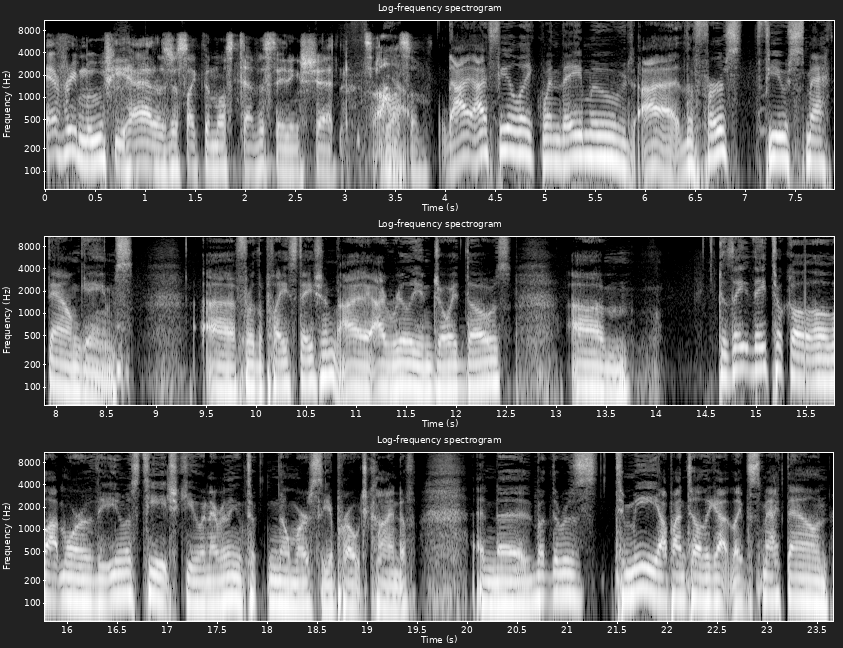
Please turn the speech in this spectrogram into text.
every move he had was just like the most devastating shit. It's awesome. I, I feel like when they moved uh, the first few SmackDown games, uh, for the PlayStation. I, I really enjoyed those. Um, because they, they took a, a lot more of the you know, it was THQ and everything took no mercy approach kind of, and uh, but there was to me up until they got like the SmackDown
